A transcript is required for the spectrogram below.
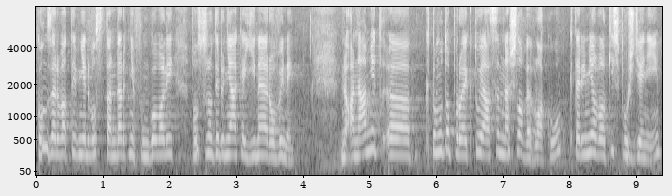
konzervativně nebo standardně fungovaly, posunout je do nějaké jiné roviny. No a námět eh, k tomuto projektu já jsem našla ve vlaku, který měl velký spoždění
